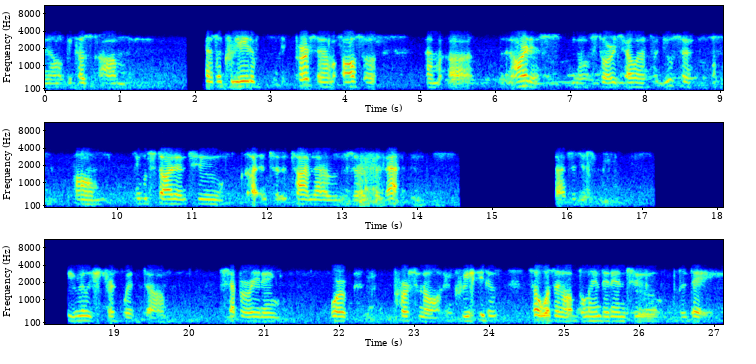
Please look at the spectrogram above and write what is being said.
You know, because um, as a creative person, I'm also I'm uh, an artist, you know, storyteller and producer. Um, it would start into cut into the time that I was reserved for that. I had to just be really strict with um, separating work, personal, and creative, so it wasn't all blended into the day.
